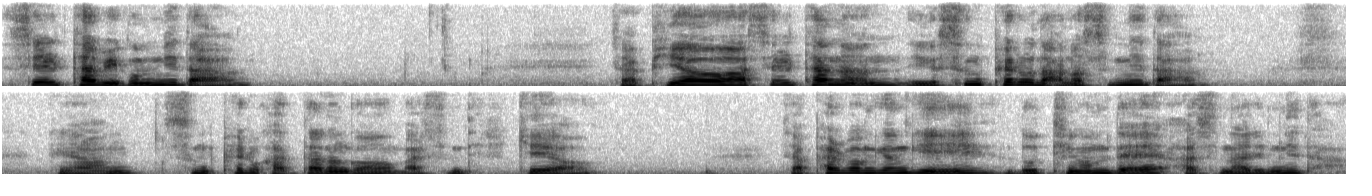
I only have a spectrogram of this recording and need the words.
셀타 비고입니다. 자, 비아와 셀타는 이게 승패로 나눴습니다. 그냥 승패로 갔다는 거 말씀드릴게요. 자, 8번 경기 노팅엄 대 아스날입니다.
